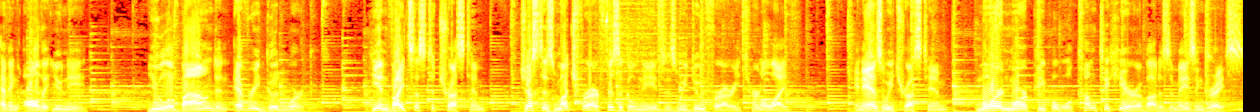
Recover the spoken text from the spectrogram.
having all that you need, you will abound in every good work. He invites us to trust Him just as much for our physical needs as we do for our eternal life. And as we trust Him, more and more people will come to hear about His amazing grace.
